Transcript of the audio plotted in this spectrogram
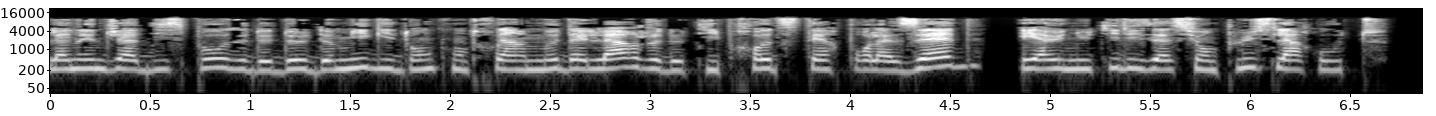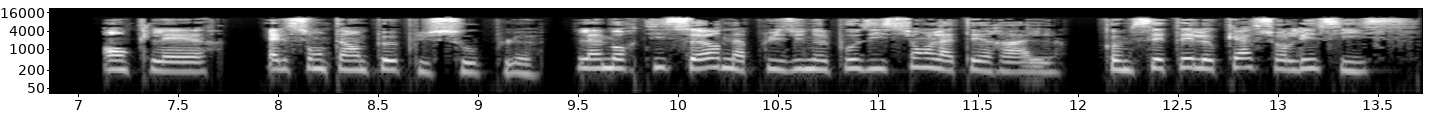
La Ninja dispose de deux demi-guidons contre un modèle large de type Roadster pour la Z, et a une utilisation plus la route. En clair, elles sont un peu plus souples. L'amortisseur n'a plus une position latérale, comme c'était le cas sur les 6,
